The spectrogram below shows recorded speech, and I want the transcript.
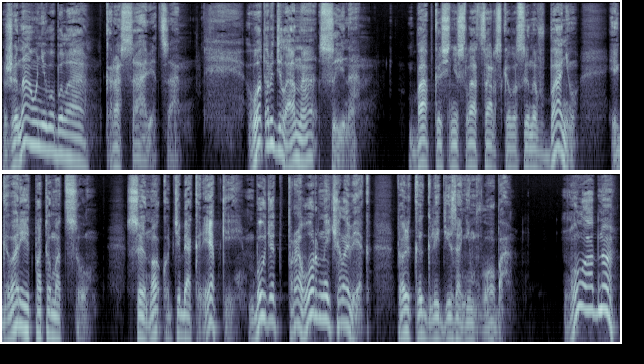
Жена у него была красавица. Вот родила она сына. Бабка снесла царского сына в баню и говорит потом отцу, «Сынок у тебя крепкий, будет проворный человек, только гляди за ним в оба». «Ну ладно,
